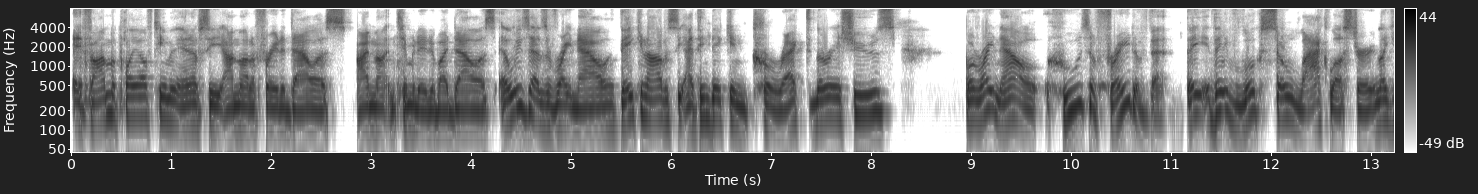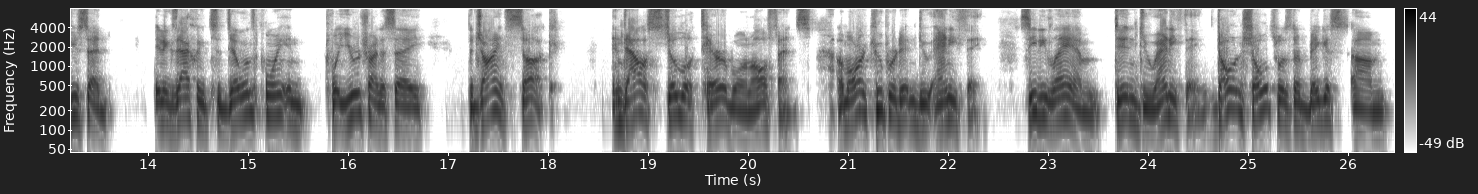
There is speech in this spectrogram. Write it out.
if I'm a playoff team in the NFC, I'm not afraid of Dallas. I'm not intimidated by Dallas. At least as of right now, they can obviously. I think they can correct their issues. But right now, who's afraid of them? They they've looked so lackluster. And like you said, and exactly to Dylan's point and what you were trying to say, the Giants suck. And Dallas still looked terrible on offense. Amari Cooper didn't do anything. CeeDee Lamb didn't do anything. Dalton Schultz was their biggest um,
